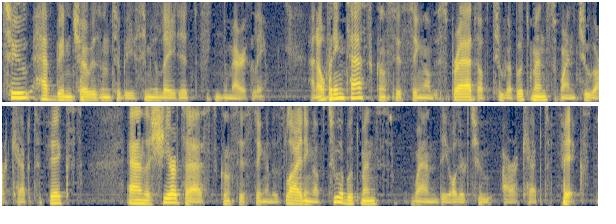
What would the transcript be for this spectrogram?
two have been chosen to be simulated numerically. an opening test consisting of the spread of two abutments when two are kept fixed, and a shear test consisting of the sliding of two abutments when the other two are kept fixed.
